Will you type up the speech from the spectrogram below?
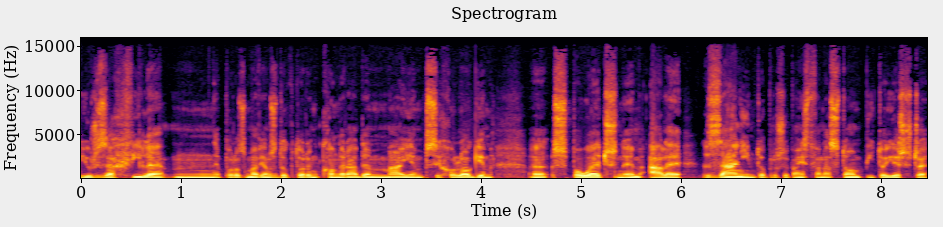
już za chwilę mm, porozmawiam z doktorem Konradem Majem, psychologiem e, społecznym, ale zanim to proszę Państwa nastąpi, to jeszcze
